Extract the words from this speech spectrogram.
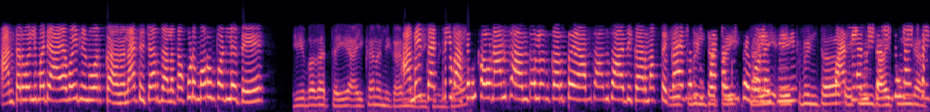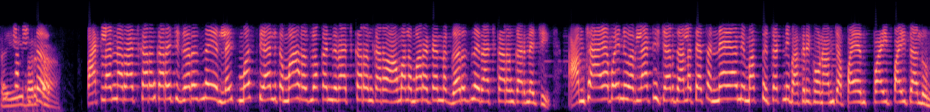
आंतरवलीमध्ये आया बहिणींवर का- लाठीचार्ज झाला तर कुठे मरून पडले ते? हे बघा ताई ऐका ना मी काय आम्ही म्हणतो एक चटणी मिनिटं. भाकरी खाऊन आमचं आंदोलन करतोय. आमचा आमचा अधिकार मागतोय. काय एक गरज होती मिनिटं ताई पाटलांविषयी ताई, बोलायची? एक मिनिट एक पाटलांनी मिनिट तरी ऐकून नाही घ्या ताई सांगितलं बरं का? पाटलांना राजकारण करायची गरज नाही. लईच मस्ती आली तर महाराज लोकांनी राजकारण करावं. आम्हाला मराठ्यांना गरज नाही राजकारण करण्याची. आमच्या आया बहिणीवर लाठीचार्ज झाला त्याचा न्याय आम्ही मागतोय. चटणी भाकरी खाऊन आमच्या पाय पायी पायी चालून.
